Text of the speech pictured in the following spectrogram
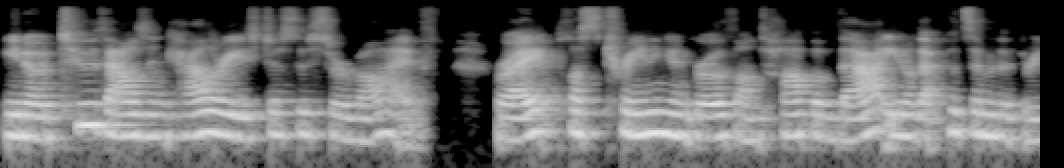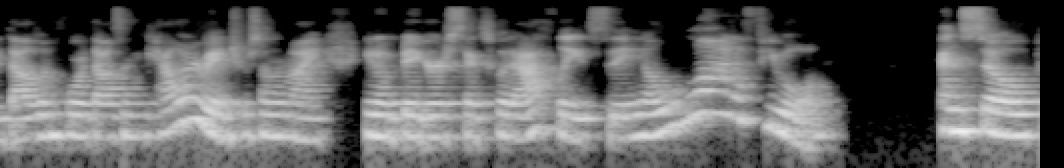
you know, 2000 calories just to survive right? Plus training and growth on top of that, you know, that puts them in the 3,000, 4,000 calorie range for some of my, you know, bigger six foot athletes. They need a lot of fuel. And so,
